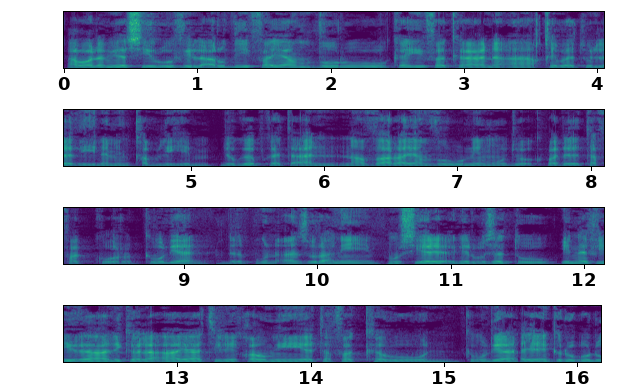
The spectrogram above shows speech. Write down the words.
awalam yasiru fil ardi fayanzuru kaifa kana aqibatu alladhina min qablihim. Juga perkataan nazara yanzuru ni merujuk kepada tafakkur kemudian dalam penggunaan surah ni Musa ayat yang ke-21 inna fi dhalika laayatin liqaumi yatafakkarun. Kemudian ayat yang ke-22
